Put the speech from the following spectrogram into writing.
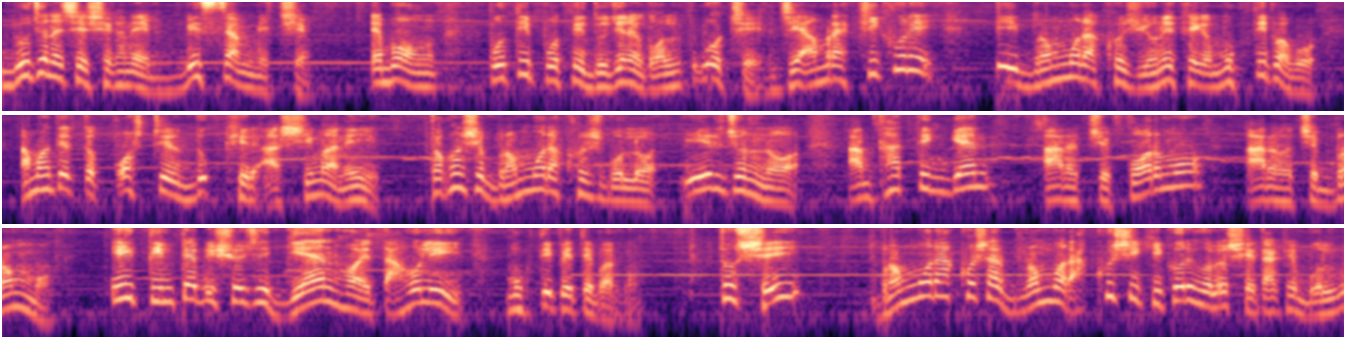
দুজনে সে সেখানে বিশ্রাম নিচ্ছে এবং পতি পত্নী দুজনে গল্প করছে যে আমরা কি করে এই ব্রহ্ম রাক্ষস ইয়নি থেকে মুক্তি পাবো, আমাদের তো কষ্টের, দুঃখের আর সীমা নেই। তখন সে ব্রহ্ম রাক্ষস বলল, এর জন্য আধ্যাত্মিক জ্ঞান, আর হচ্ছে কর্ম, আর হচ্ছে ব্রহ্ম, এই তিনটা বিষয় যদি জ্ঞান হয়, তাহলেই মুক্তি পেতে পারব। তো সেই ব্রহ্ম রাক্ষস আর ব্রহ্ম রাক্ষসী কি করে হলো সেটাকে বলব,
